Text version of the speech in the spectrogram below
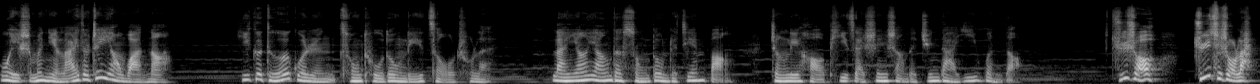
为什么你来的这样晚呢？一个德国人从土洞里走出来，懒洋洋地耸动着肩膀，整理好披在身上的军大衣，问道：“举手，举起手来，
